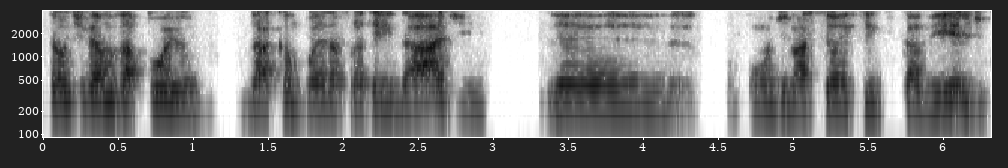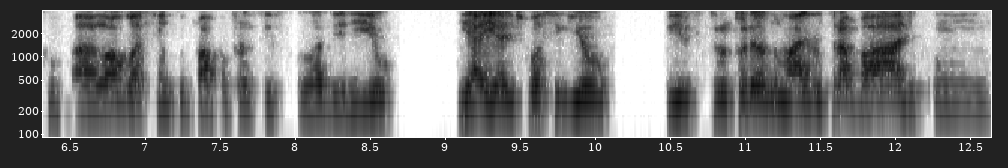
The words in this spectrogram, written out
Então tivemos apoio da campanha da fraternidade, é, onde nasceu a encíclica verde, logo assim que o Papa Francisco aderiu, e aí a gente conseguiu ir estruturando mais o trabalho com,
